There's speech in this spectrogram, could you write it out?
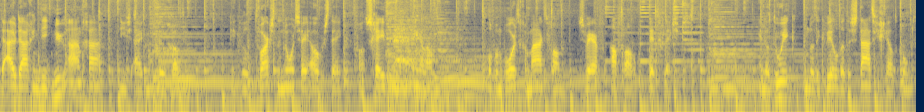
De uitdaging die ik nu aanga, die is eigenlijk nog veel groter. Ik wil dwars de Noordzee oversteken, van Scheveningen naar Engeland, op een boord gemaakt van zwerfafval petflesjes. En dat doe ik omdat ik wil dat er statiegeld komt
